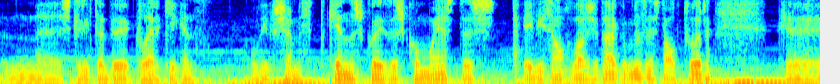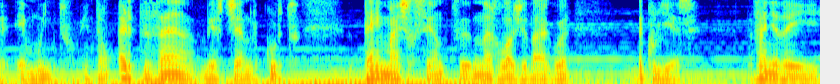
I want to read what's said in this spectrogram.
na escrita de Claire Keegan. O livro chama-se Pequenas Coisas Como Estas, a edição Relógio d'Água, mas esta autora, que é muito, então, artesã deste género curto, tem mais recente, na Relógio d'Água, Acolher. Venha daí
